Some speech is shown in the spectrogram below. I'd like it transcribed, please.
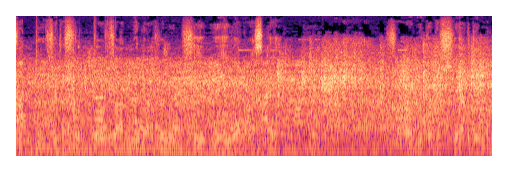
সত্য, যেটা সত্য, যার নিগার জমিন সেই পেয়ে গেল আজকে। সবাই ভিতরে শেয়ার দেবেন।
